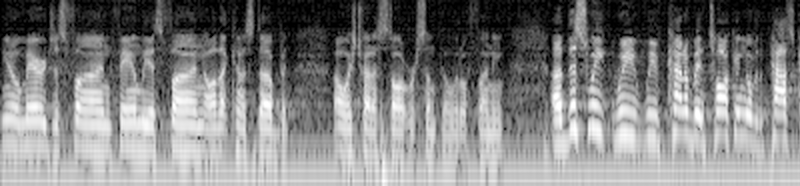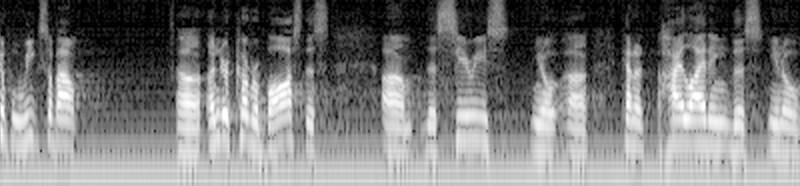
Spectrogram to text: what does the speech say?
you know, marriage is fun, family is fun, all that kind of stuff, but I always try to start with something a little funny. Uh, this week, we, we've kind of been talking over the past couple weeks about uh, Undercover Boss, this, um, this series, you know, uh, kind of highlighting this, you know,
